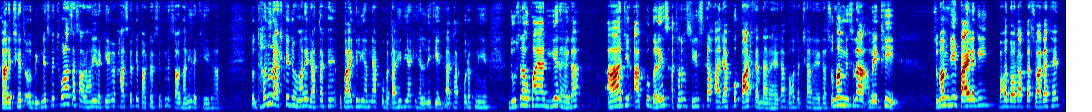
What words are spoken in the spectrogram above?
कार्यक्षेत्र और बिज़नेस में थोड़ा सा सावधानी रखिएगा, खास करके पार्टनरशिप में सावधानी रखिएगा आप। तो धनु राशि के जो हमारे जातक हैं, उपाय के लिए हमने आपको बता ही दिया कि हल्दी की एक गांठ आपको रखनी है। दूसरा उपाय आज ये रहेगा, आज आपको गणेश अथर्व शीर्ष का आज आपको पाठ करना रहेगा, बहुत अच्छा रहेगा। शुभम मिश्रा अमेठी शुभम जी, पाए लगी बहुत बहुत आपका स्वागत है।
